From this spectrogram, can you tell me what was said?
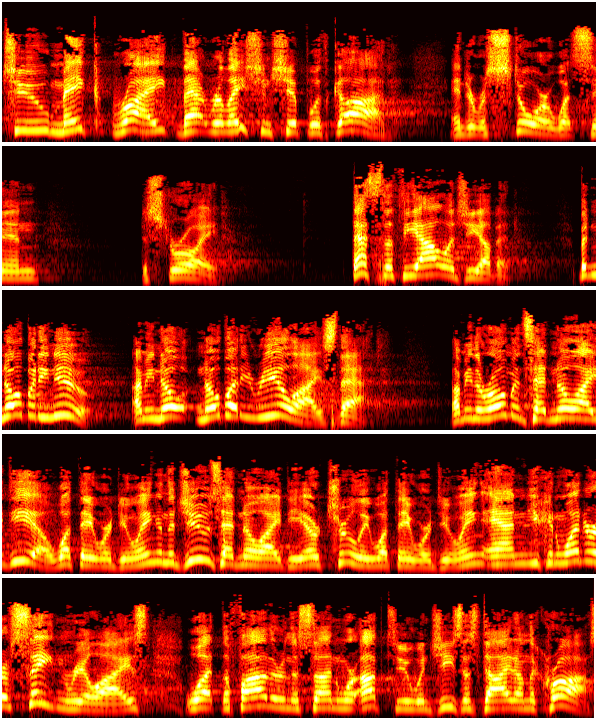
to make right that relationship with God and to restore what sin destroyed. That's the theology of it. But nobody knew. I mean, no, nobody realized that. I mean, the Romans had no idea what they were doing, and the Jews had no idea truly what they were doing. And you can wonder if Satan realized what the Father and the Son were up to when Jesus died on the cross.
